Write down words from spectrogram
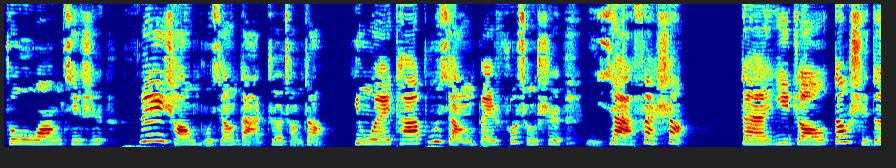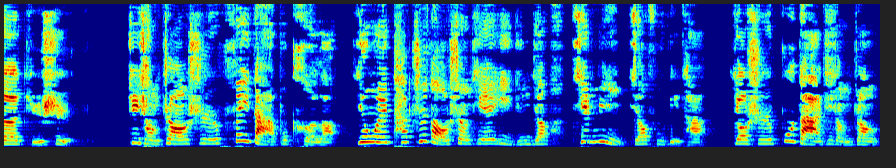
周武王其实非常不想打这场仗，因为他不想被说成是以下犯上。但依照当时的局势，这场仗是非打不可了。因为他知道上天已经将天命交付给他，要是不打这场仗，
